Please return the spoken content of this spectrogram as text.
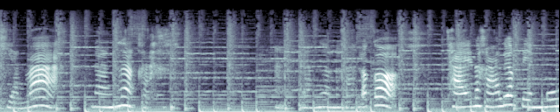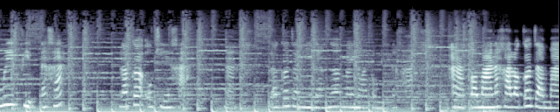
เขียนว่านางเงือกค่ะนางเงือกนะคะ แล้วก็ท้นะคะเลือกเป็น movie fit นะคะ แล้วก็โอเคค่ะอะแล้วก็จะมีนางเงือกน้อยๆตรงนี้นะคะ อะต่อมานะคะเราก็จะมา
